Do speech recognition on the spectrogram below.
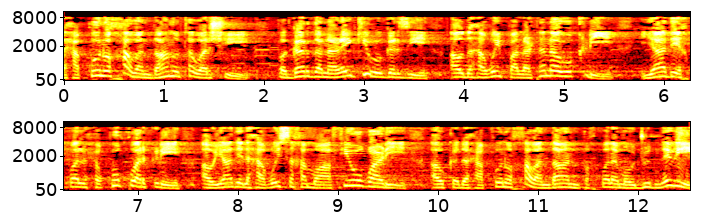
د حقونو خاوندانو ته ورشي په ګرده نړۍ کې وګرځي او د هغوی پلټنه وکړي یا دې خپل حقوق ورکړي او یا دې له هغوی څخه معافي وغواړي او که د حقونو خاوندان په خپله موجود نه وي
